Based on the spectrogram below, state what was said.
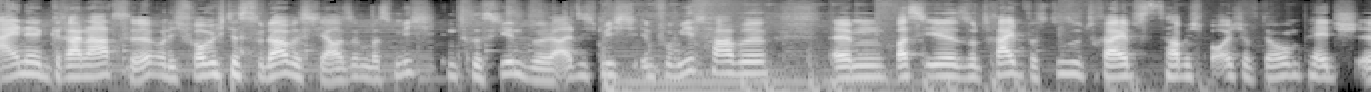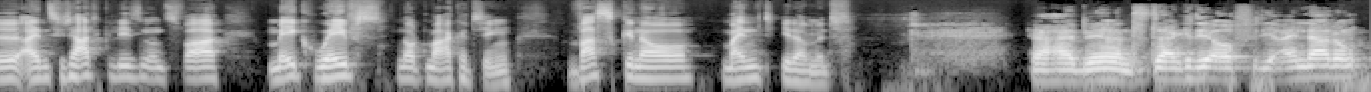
eine Granate und ich freue mich, dass du da bist, Jason. Was mich interessieren würde, als ich mich informiert habe, ähm, was ihr so treibt, was du so treibst, habe ich bei euch auf der Homepage äh, ein Zitat gelesen und zwar Make Waves, not Marketing. Was genau meint ihr damit? Ja, hi Behrend, danke dir auch für die Einladung.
